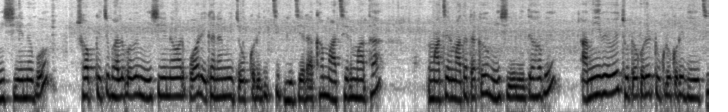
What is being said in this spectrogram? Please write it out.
মিশিয়ে নেব। সব কিছু ভালোভাবে মিশিয়ে নেওয়ার পর এখানে আমি যোগ করে দিচ্ছি ভেজে রাখা মাছের মাথা। মাছের মাথাটাকেও মিশিয়ে নিতে হবে। আমি এভাবে ছোট করে টুকরো করে দিয়েছি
